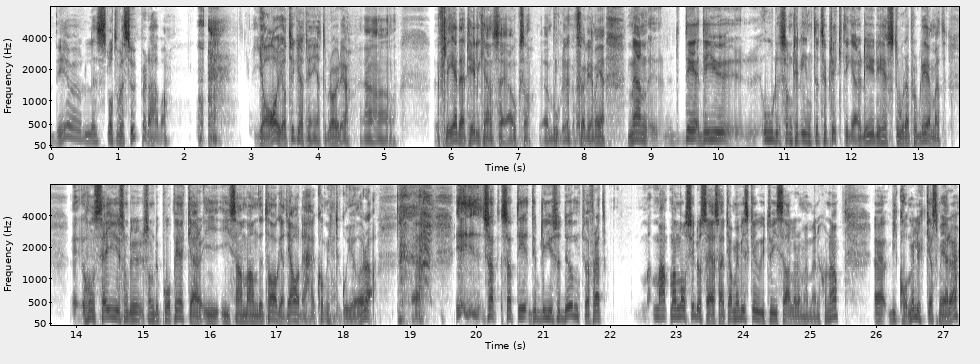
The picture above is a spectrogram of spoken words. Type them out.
det är, låter väl super det här va? Ja, jag tycker att det är en jättebra idé. Uh, fler därtill kan jag säga också. Jag borde följa med. Men det, det är ju ord som till inte förpliktigar. Det är ju det stora problemet hon säger ju som du, som du påpekar i, i samma andetag att ja, det här kommer inte gå att göra. Eh, så att, så att det, det, blir ju så dumt. För att man, man, måste ju då säga så här att ja, men vi ska utvisa alla de här människorna. Eh, vi kommer lyckas med det.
